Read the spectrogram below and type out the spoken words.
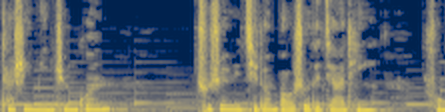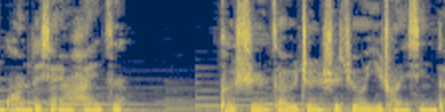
他是一名军官，出生于极端保守的家庭，疯狂的想要孩子，可是躁郁症是具有遗传性的，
